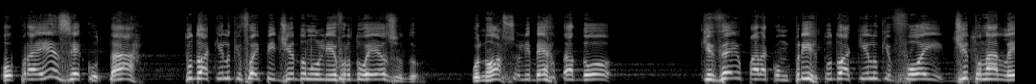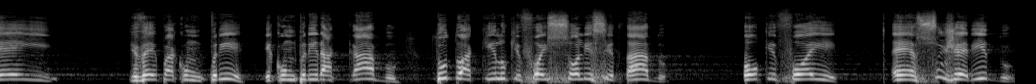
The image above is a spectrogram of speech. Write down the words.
ou para executar tudo aquilo que foi pedido no livro do Êxodo. O nosso libertador, que veio para cumprir tudo aquilo que foi dito na lei, que veio para cumprir e cumprir a cabo tudo aquilo que foi solicitado ou que foi é, sugerido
